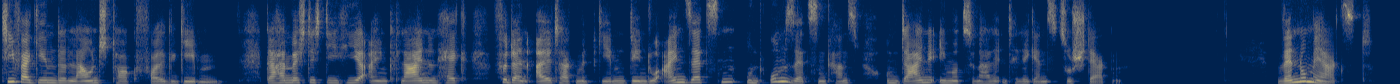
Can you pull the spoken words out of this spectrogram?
tiefergehende Lounge Talk Folge geben. Daher möchte ich dir hier einen kleinen Hack für deinen Alltag mitgeben, den du einsetzen und umsetzen kannst, um deine emotionale Intelligenz zu stärken. Wenn du merkst,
